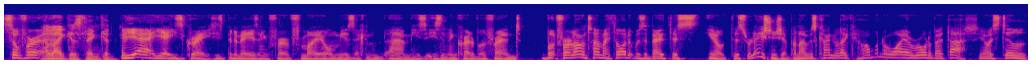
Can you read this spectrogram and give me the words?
so for I like his thinking. yeah, yeah, he's great. He's been amazing for, for my own music, and um, he's he's an incredible friend. But for a long time, I thought it was about this, you know, this relationship, and I was kind of like, I wonder why I wrote about that. You know, I still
